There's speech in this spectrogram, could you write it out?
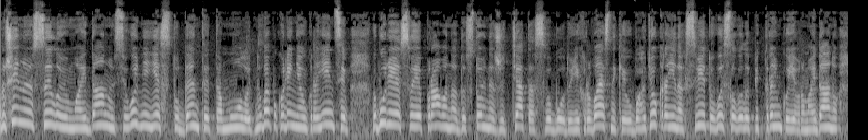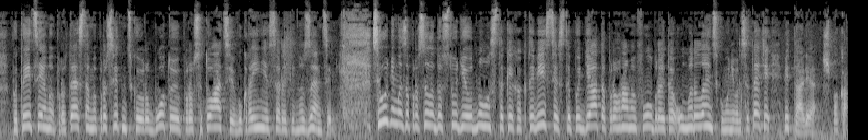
Рушійною силою майдану сьогодні є студенти та молодь. Нове покоління українців виборює своє право на достойне життя та свободу. Їх ровесники у багатьох країнах світу висловили підтримку Євромайдану петиціями, протестами, просвітницькою роботою про ситуацію в Україні серед іноземців. Сьогодні ми запросили до студії одного з таких активістів, стипендіата програми Фулбрайта у Мериленському університеті Віталія Шпака.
